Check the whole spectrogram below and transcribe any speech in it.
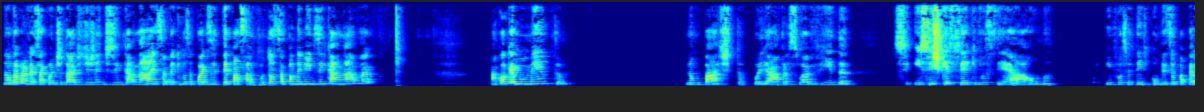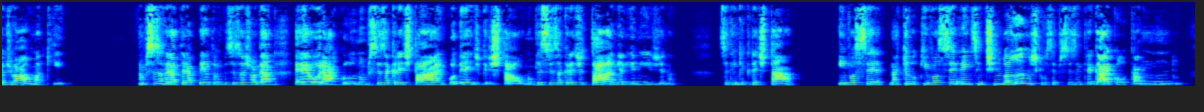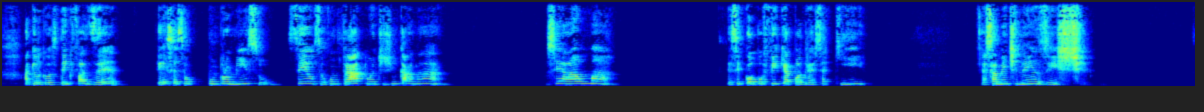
Não dá para ver essa quantidade de gente desencarnar e saber que você pode ter passado por toda essa pandemia desencarnar né? a qualquer momento. Não basta olhar para sua vida e se esquecer que você é alma. E você tem que cumprir seu papel de alma aqui. Não precisa virar terapeuta, não precisa jogar é, oráculo, não precisa acreditar em poder de cristal, não precisa acreditar em alienígena. Você tem que acreditar em você, naquilo que você vem sentindo há anos que você precisa entregar e colocar no mundo. Aquilo que você tem que fazer. Esse é seu compromisso, seu, seu contrato antes de encarnar. Você é alma. Esse corpo fica e apodrece aqui. Essa mente nem existe.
